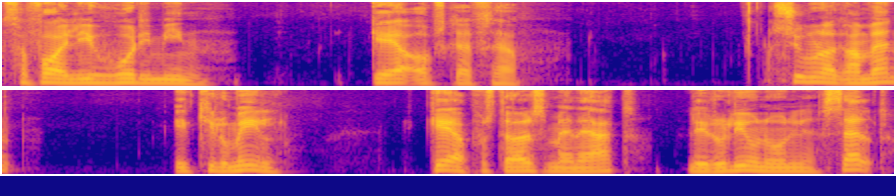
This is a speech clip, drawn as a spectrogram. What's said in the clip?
så får jeg lige hurtigt min gæropskrift her. 700 gram vand, et kilo mel, gær på størrelse med en ært, lidt olivenolie, salt.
